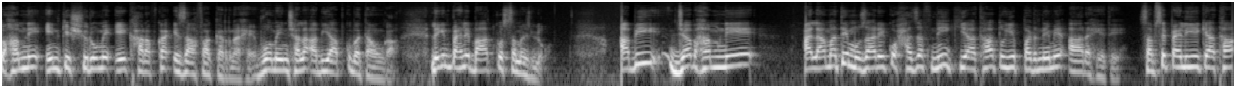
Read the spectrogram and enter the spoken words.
तो हमने इनके शुरू में एक हरफ का इजाफा करना है। वो मैं इंशाल्लाह अभी आपको बताऊँगा। लेकिन पहले बात को समझ लो। अभी जब हमने अलामत मुजारे को हज़फ नहीं किया था तो ये पढ़ने में आ रहे थे। सबसे पहले ये क्या था?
